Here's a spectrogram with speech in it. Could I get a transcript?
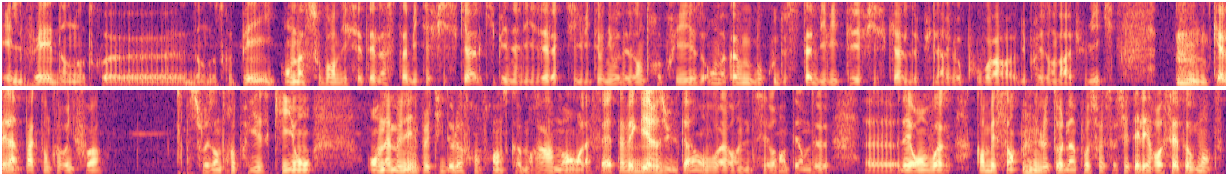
élevés dans notre, dans notre pays. On a souvent dit que c'était l'instabilité fiscale qui pénalisait l'activité au niveau des entreprises. On a quand même beaucoup de stabilité fiscale depuis l'arrivée au pouvoir euh, du président de la République. Quel est l'impact, encore une fois, sur les entreprises qui ont on a mené une politique de l'offre en France comme rarement on l'a fait, avec des résultats. On voit, c'est vrai en termes de. Euh, d'ailleurs, on voit qu'en baissant le taux de l'impôt sur les sociétés, les recettes augmentent.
